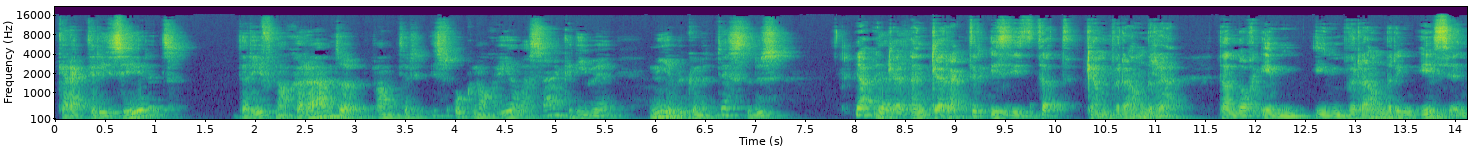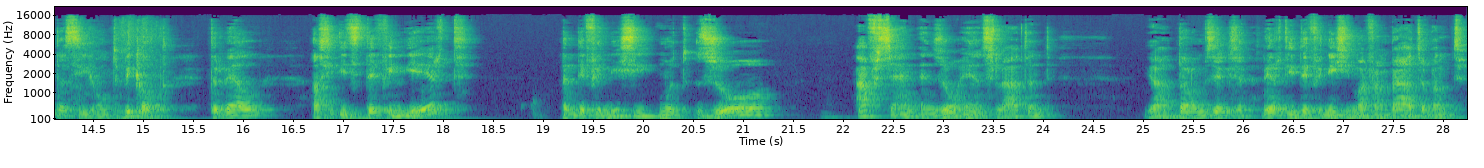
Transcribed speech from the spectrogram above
Karakteriseer het. Er heeft nog ruimte, want er is ook nog heel wat zaken die we niet hebben kunnen testen. Dus ja, een, een karakter is iets dat kan veranderen, dat nog in, in verandering is en dat zich ontwikkelt. Terwijl als je iets definieert, een definitie moet zo af zijn en zo eensluitend. Ja, daarom zeggen ze, leer die definitie maar van buiten, want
